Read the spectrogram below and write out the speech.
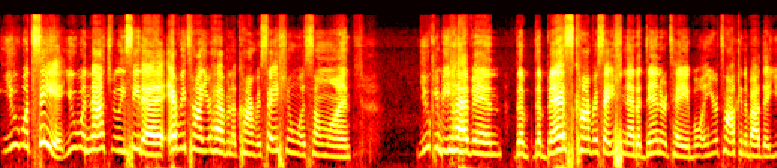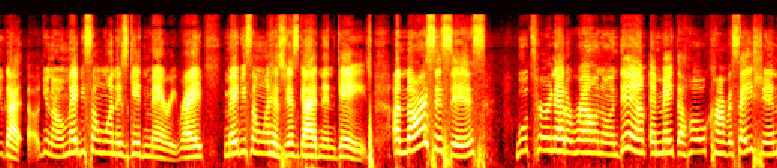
you would see it. You would naturally see that every time you're having a conversation with someone, you can be having the the best conversation at a dinner table and you're talking about that you got uh, you know maybe someone is getting married right maybe someone has just gotten engaged a narcissist will turn that around on them and make the whole conversation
